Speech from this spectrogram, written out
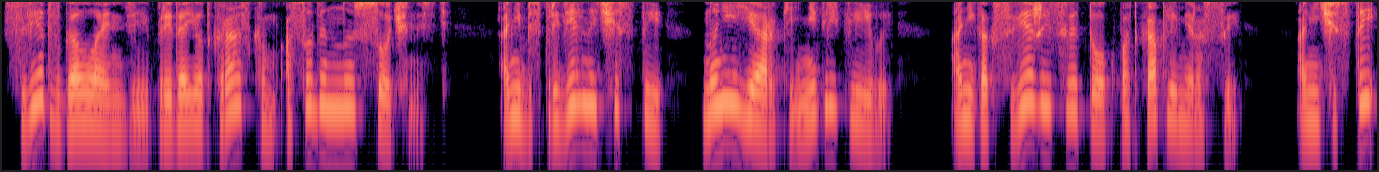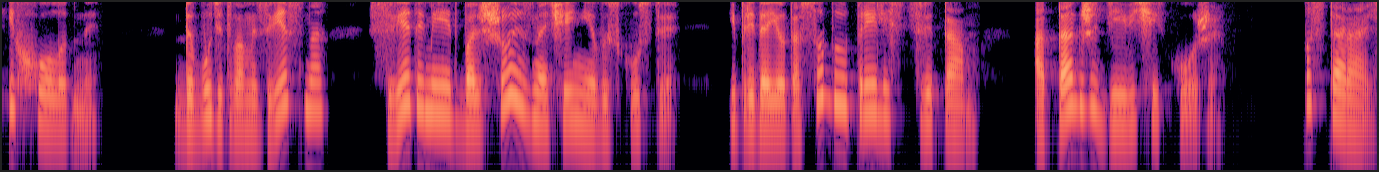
свет в Голландии придает краскам особенную сочность. Они беспредельно чисты, но не яркие, не крикливы. Они как свежий цветок под каплями росы. Они чисты и холодны. Да будет вам известно, свет имеет большое значение в искусстве и придает особую прелесть цветам, а также девичьей коже. Пастораль.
